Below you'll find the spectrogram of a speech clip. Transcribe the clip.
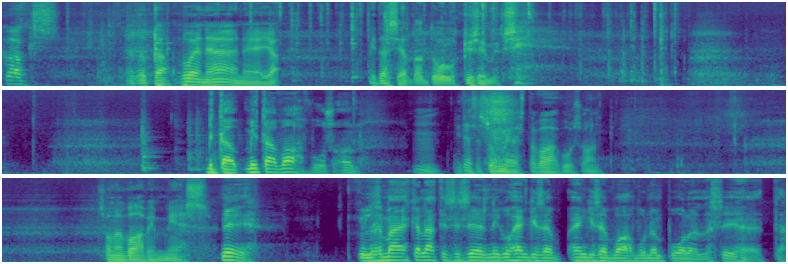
kaksi. Ja tota, luen ne ääneen ja mitä sieltä on tullut kysymyksiä. Mitä, mitä vahvuus on? Mm. Mitä se sun mielestä vahvuus on? Suomen vahvin mies. Niin. Kyllä se mä ehkä lähtisin siihen niin kuin henkisen, henkisen vahvuuden puolelle siihen, että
